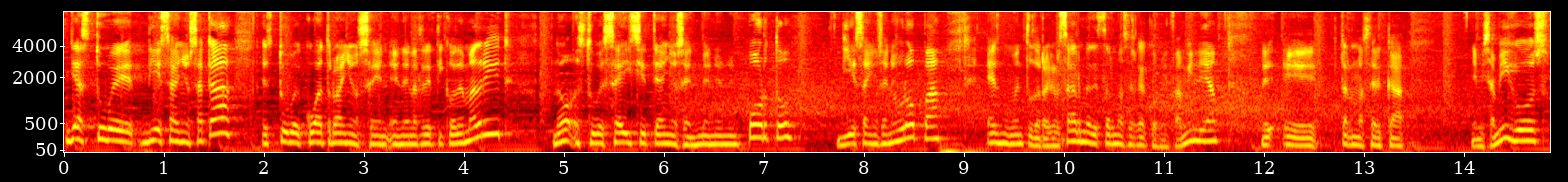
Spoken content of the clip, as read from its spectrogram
ya estuve 10 años acá, estuve 4 años en, el Atlético de Madrid, ¿no? Estuve 6, 7 años en, en, en Porto, 10 años en Europa, es momento de regresarme, de estar más cerca con mi familia, de eh, estar más cerca de mis amigos,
